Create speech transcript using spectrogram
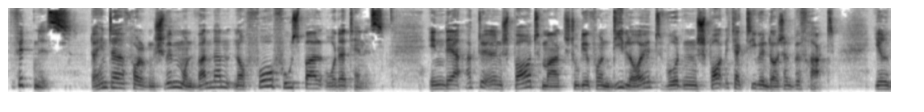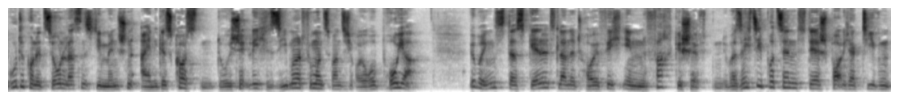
Fitness. Dahinter folgen Schwimmen und Wandern noch vor Fußball oder Tennis. In der aktuellen Sportmarktstudie von Deloitte wurden sportlich Aktive in Deutschland befragt. Ihre gute Kondition lassen sich die Menschen einiges kosten, durchschnittlich 725 Euro pro Jahr. Übrigens, das Geld landet häufig in Fachgeschäften. Über 60 Prozent der sportlich Aktiven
